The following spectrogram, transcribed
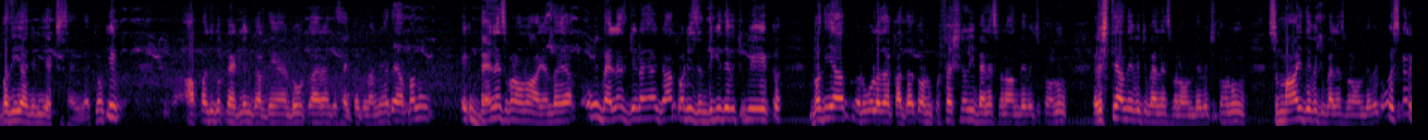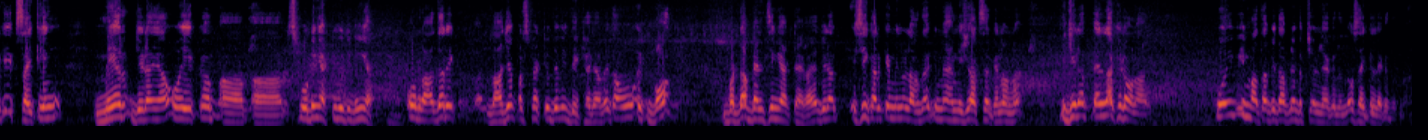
ਵਧੀਆ ਜਿਹੜੀ ਐਕਸਰਸਾਈਜ਼ ਹੈ ਕਿਉਂਕਿ ਆਪਾਂ ਜਦੋਂ ਪੈਡਲਿੰਗ ਕਰਦੇ ਆ ਦੋ ਟਾਇਰਾਂ ਤੇ ਸਾਈਕਲ ਚਲਾਉਂਦੇ ਆ ਤੇ ਆਪਾਂ ਨੂੰ ਇੱਕ ਬੈਲੈਂਸ ਬਣਾਉਣਾ ਆ ਜਾਂਦਾ ਆ। ਉਹ ਬੈਲੈਂਸ ਜਿਹੜਾ ਆ ਗਾ ਤੁਹਾਡੀ ਜ਼ਿੰਦਗੀ ਦੇ ਵਿੱਚ ਵੀ ਇੱਕ ਵਧੀਆ ਰੋਲ ਅਦਾ ਕਰਦਾ, ਤੁਹਾਨੂੰ ਪ੍ਰੋਫੈਸ਼ਨਲੀ ਬੈਲੈਂਸ ਬਣਾਉਣ ਦੇ ਵਿੱਚ, ਤੁਹਾਨੂੰ ਰਿਸ਼ਤਿਆਂ ਦੇ ਵਿੱਚ ਬੈਲੈਂਸ ਬਣਾਉਣ ਦੇ ਵਿੱਚ, ਤੁਹਾਨੂੰ ਸਮਾਜ ਦੇ ਵਿੱਚ ਬੈਲੈਂਸ ਬਣਾਉਣ ਦੇ ਵਿੱਚ, ਉਹ ਇਸ ਕਰਕੇ ਇੱਕ ਸਾਈਕਲਿੰਗ ਮੇਅਰ ਜਿਹੜਾ ਆ, ਉਹ ਇੱਕ ਸਪੋਰਟਿੰਗ ਐਕਟੀਵਿਟੀ ਨਹੀਂ ਆ। ਉਹ ਰਾਦਰ ਇੱਕ ਲਾਰਜਰ ਪਰਸਪੈਕਟਿਵ ਦੇ ਵਿੱਚ ਦੇਖਿਆ ਜਾਵੇ ਤਾਂ ਉਹ ਇੱਕ ਬਹੁਤ ਵੱਡਾ ਬੈਲੈਂਸਿੰਗ ਐਕਟ ਹੈਗਾ ਜਿਹੜਾ ਇਸੇ ਕਰਕੇ ਮੈਨੂੰ ਲੱਗਦਾ ਕਿ ਮੈਂ ਹਮੇਸ਼ਾ ਅਕਸਰ ਕਹਿੰਦਾ ਹੁੰਦਾ ਕਿ ਜਿਹੜਾ ਪਹਿਲਾ ਖਿਡੌਣਾ ਕੋਈ ਵੀ ਮਾਤਾ ਪਿਤਾ ਆਪਣੇ ਬੱਚੇ ਨੂੰ ਲੈ ਕੇ ਦਿੰਦਾ, ਉਹ ਸਾਈਕਲ ਲੈ ਕੇ ਦਿੰਦਾ।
